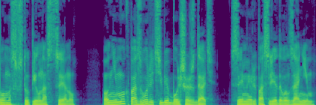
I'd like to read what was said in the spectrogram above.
Томас вступил на сцену. Он не мог позволить себе больше ждать. Сэмюэль последовал за ним.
